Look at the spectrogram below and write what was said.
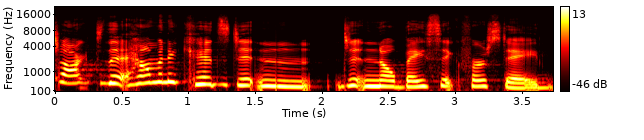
Shocked that how many kids didn't didn't know basic first aid.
